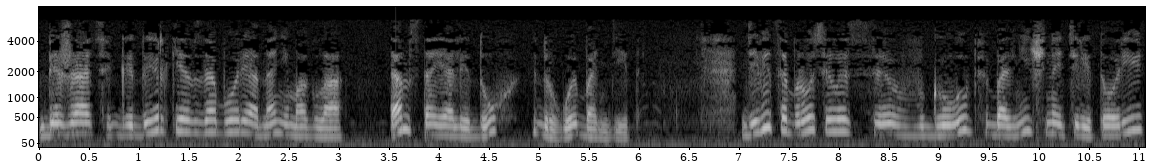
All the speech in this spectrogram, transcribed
Бежать к дырке в заборе она не могла. Там стояли дух и другой бандит. Девица бросилась вглубь больничной территории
